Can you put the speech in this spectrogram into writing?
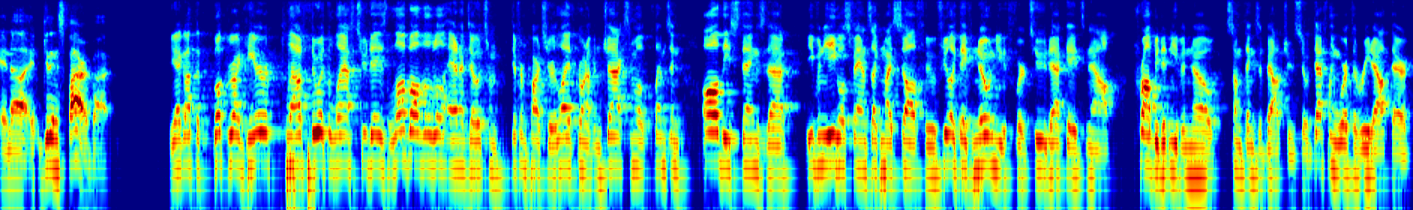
and uh, and get inspired by it. Yeah, I got the book right here. Plowed through it the last two days. Love all the little anecdotes from different parts of your life, growing up in Jacksonville, Clemson, all these things that even Eagles fans like myself, who feel like they've known you for two decades now, probably didn't even know some things about you. So definitely worth a read out there.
